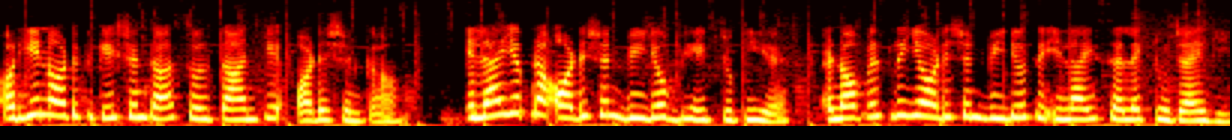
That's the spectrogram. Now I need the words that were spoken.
और ये नोटिफिकेशन था सुल्तान के ऑडिशन का। इलाही अपना ऑडिशन वीडियो भेज चुकी है एंड ऑब्वियसली ये ऑडिशन वीडियो से इलाही सेलेक्ट हो जाएगी।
